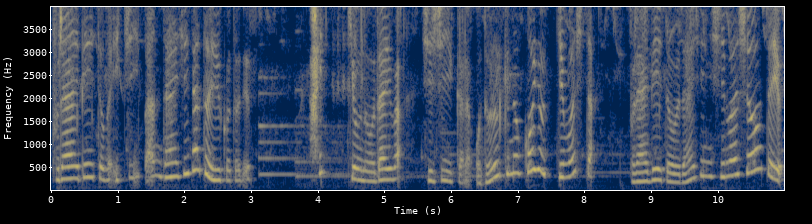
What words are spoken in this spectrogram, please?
プライベートが一番大事だということです。はい、今日のお題は、主治医から驚きの声を聞きました。プライベートを大事にしましょうという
